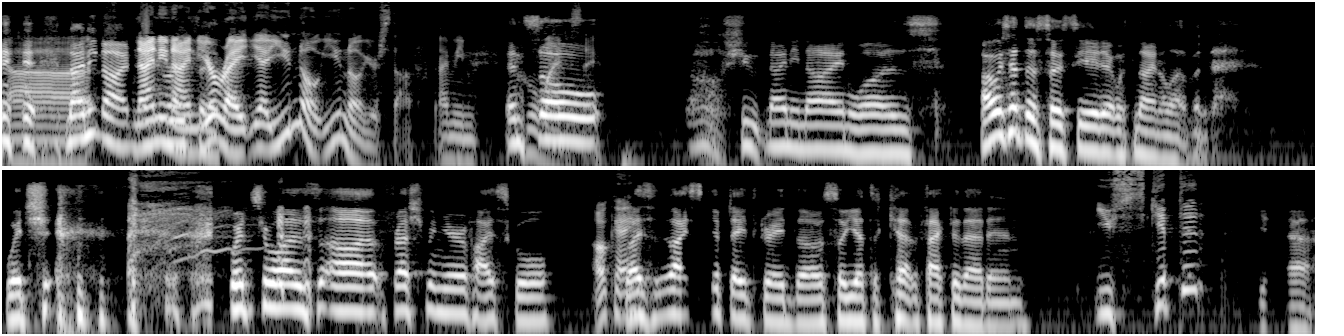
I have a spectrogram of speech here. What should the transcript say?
Uh, 99. 99. You're right. Yeah, you know, you know your stuff. I mean, And who I so, say? Oh shoot, 99 was. I always had to associate it with 9 11, which, which was uh, freshman year of high school. okay, I, I skipped eighth grade though, so you have to factor that in. you skipped it. Yeah.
